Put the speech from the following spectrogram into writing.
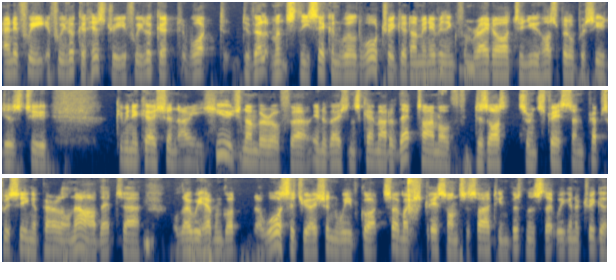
And if we if we look at history, if we look at what developments the Second World War triggered, I mean everything from mm-hmm. radar to new hospital procedures to communication. A huge number of uh, innovations came out of that time of disaster and stress, and perhaps we're seeing a parallel now that uh, although we haven't got a war situation, we've got so much stress on society and business that we're going to trigger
